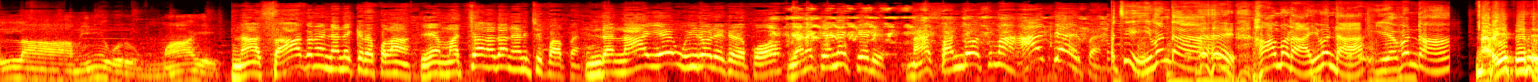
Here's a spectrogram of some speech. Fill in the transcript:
எல்லாமே ஒரு மாயை. நான் சாகணும்னு நினைக்கிறப்பலாம் என் மச்சான தான் நினைச்சு பார்ப்பேன். இந்த நாயே உயிரோடு இருக்கிறப்போ எனக்கு என்ன கேடு? நான் சந்தோஷமா ஹாப்பியா இருப்பேன். இவன்டா? ஆமாடா இவன்டா. எவன்டா? நிறைய பேரு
